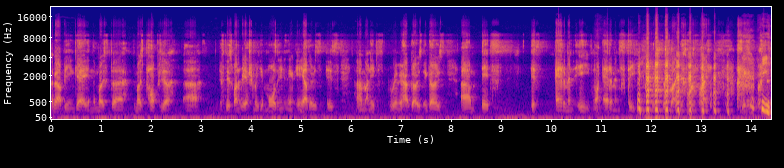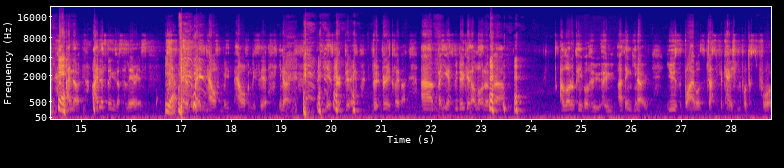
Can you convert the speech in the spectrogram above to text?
about being gay, and the most uh, the most popular uh, if there's one reaction we get more than anything any others is um, I need to remember how it goes. It goes um, it's it's Adam and Eve, not Adam and Steve. Which is like, it's like Yeah. I know. I just think it's just hilarious. Yeah. it's just amazing how often we how often we see it. You know, yes, very, very, very clever. Um, but yes, we do get a lot of um, a lot of people who, who I think you know use the Bible as a justification for dis- for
